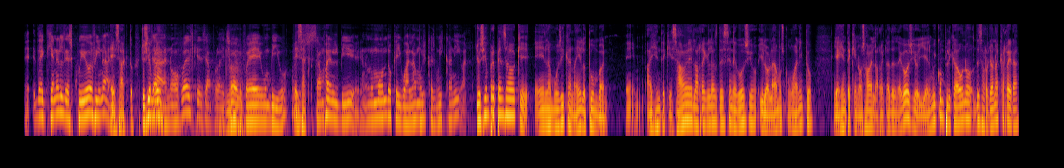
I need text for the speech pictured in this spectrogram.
Eh, ¿De quién el descuido final? Exacto. Yo siempre... O sea, no fue el que se aprovechó, él fue un vivo. Exacto. Estamos en, el vi- en un mundo que igual la música es muy caníbal. Yo siempre he pensado que en la música nadie lo tumban. Eh, hay gente que sabe las reglas de este negocio y lo hablábamos con Juanito y hay gente que no sabe las reglas del negocio y es muy complicado uno desarrollar una carrera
